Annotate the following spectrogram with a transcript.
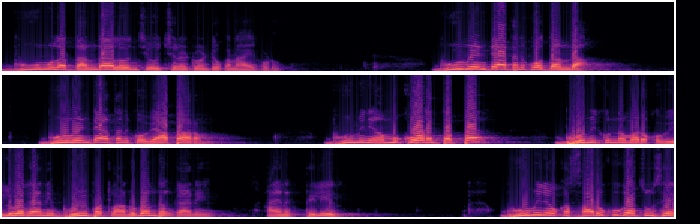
భూముల దందాలోంచి వచ్చినటువంటి ఒక నాయకుడు. భూమి అంటే అతనికి ఓ దందా. భూమి అంటే అతనికి వ్యాపారం. భూమిని అమ్ముకోవడం తప్ప భూమికి ఉన్న మరొక విలువ కానీ భూమి పట్ల అనుబంధం కానీ ఆయనకు తెలియదు. భూమిని ఒక సరుకుగా చూసే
